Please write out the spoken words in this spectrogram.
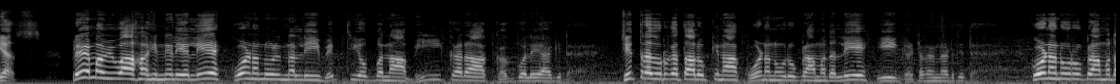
ಎಸ್. ಪ್ರೇಮ ವಿವಾಹ ಹಿನ್ನೆಲೆಯಲ್ಲಿ ಕೋಣನೂರಿನಲ್ಲಿ ವ್ಯಕ್ತಿಯೊಬ್ಬನ ಭೀಕರ ಕಗ್ಗೊಲೆಯಾಗಿದೆ. ಚಿತ್ರದುರ್ಗ ತಾಲೂಕಿನ ಕೋಣನೂರು ಗ್ರಾಮದಲ್ಲಿ ಈ ಘಟನೆ ನಡೆದಿದೆ. ಕೋಣನೂರು ಗ್ರಾಮದ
